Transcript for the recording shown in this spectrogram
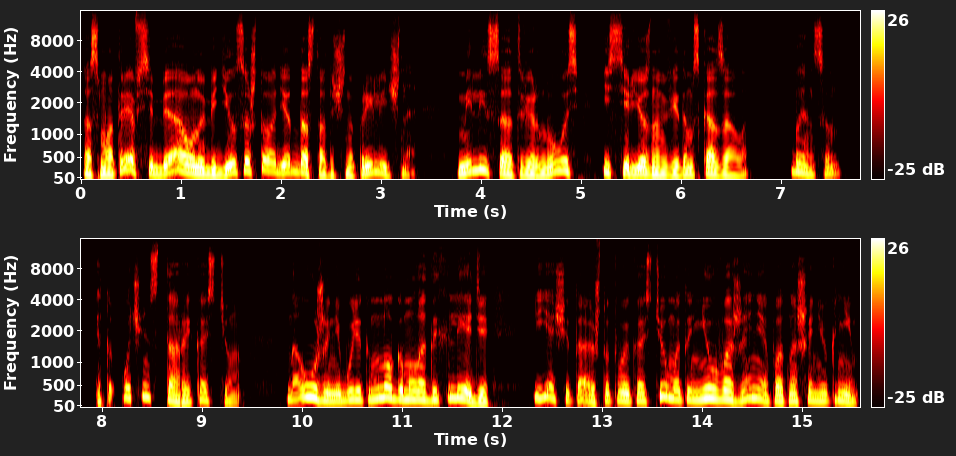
Осмотрев себя, он убедился, что одет достаточно прилично. Мелисса отвернулась и с серьезным видом сказала. «Бенсон, это очень старый костюм. На ужине будет много молодых леди, и я считаю, что твой костюм — это неуважение по отношению к ним».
